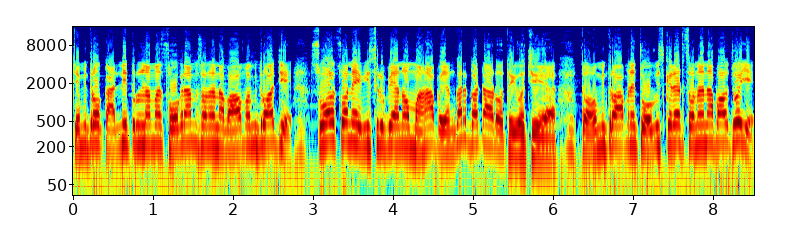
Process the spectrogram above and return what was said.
જે મિત્રો કાલની તુલનામાં સો ગ્રામ સોનાના ભાવમાં મિત્રો આજે સોળસો ને વીસ રૂપિયાનો મહાભયંકર ઘટાડો થયો છે. તો મિત્રો આપણે ચોવીસ કેરેટ સોનાના ભાવ જોઈએ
